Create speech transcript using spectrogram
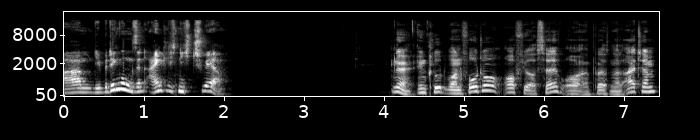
Ähm, die Bedingungen sind eigentlich nicht schwer. Ne, include one photo of yourself or a personal item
